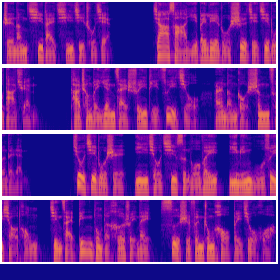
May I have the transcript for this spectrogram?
只能期待奇迹出现。加萨已被列入世界纪录大全，他成为淹在水底最久而能够生存的人。旧记录是一九七四，挪威一名五岁小童浸在冰冻的河水内四十分钟后被救活。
